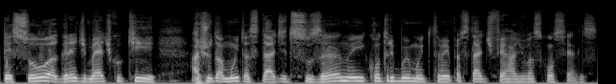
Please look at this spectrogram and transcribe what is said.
pessoa, grande médico que ajuda muito a cidade de Suzano e contribui muito também para a cidade de Ferraz de Vasconcelos.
